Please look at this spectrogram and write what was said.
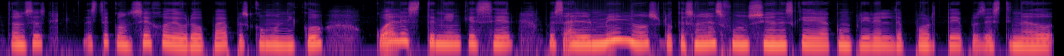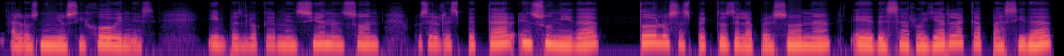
Entonces, este Consejo de Europa pues comunicó cuáles tenían que ser pues al menos lo que son las funciones que debía cumplir el deporte pues destinado a los niños y jóvenes y pues lo que mencionan son pues el respetar en su unidad todos los aspectos de la persona, eh, desarrollar la capacidad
